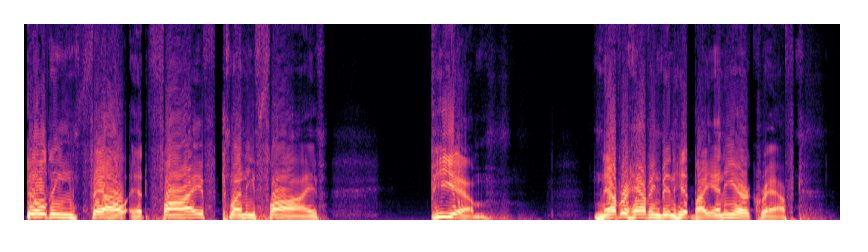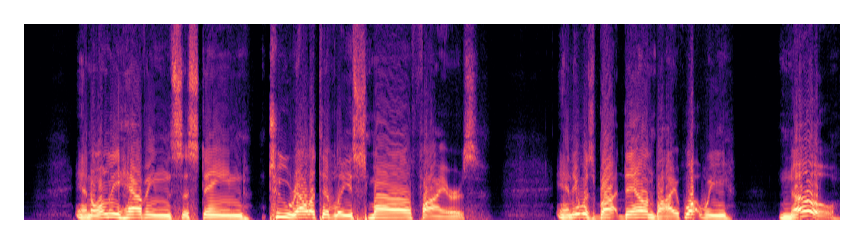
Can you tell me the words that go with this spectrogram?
building fell at 5:25 p.m., never having been hit by any aircraft and only having sustained two relatively small fires. And it was brought down by what we know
